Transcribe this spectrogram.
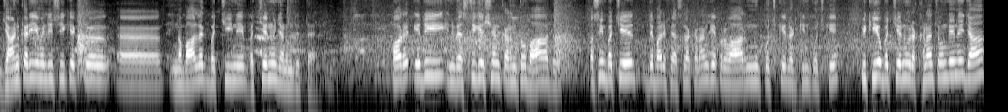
ਜਾਣਕਾਰੀ ਇਹ ਮਿਲੀ ਸੀ ਕਿ ਇੱਕ ਨਾਬਾਲਗ ਬੱਚੀ ਨੇ, ਬੱਚੇ ਨੂੰ ਜਨਮ ਦਿੱਤਾ ਹੈ। ਔਰ ਇਹਦੀ ਇਨਵੈਸਟੀਗੇਸ਼ਨ ਕਰਨ ਤੋਂ ਬਾਅਦ ਅਸੀਂ ਬੱਚੇ ਦੇ ਬਾਰੇ ਫੈਸਲਾ ਕਰਾਂਗੇ, ਪਰਿਵਾਰ ਨੂੰ ਪੁੱਛ ਕੇ, ਲੜਕੀ ਨੂੰ ਪੁੱਛ ਕੇ, ਵੀ ਕੀ ਉਹ ਬੱਚੇ ਨੂੰ ਰੱਖਣਾ ਚਾਹੁੰਦੇ ਨੇ ਜਾਂ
